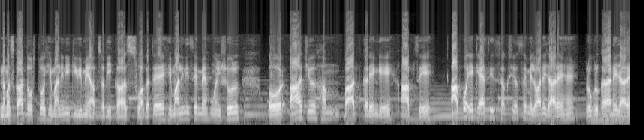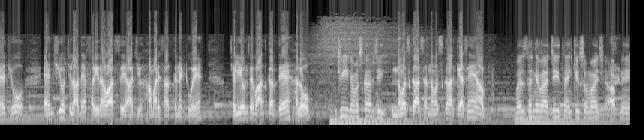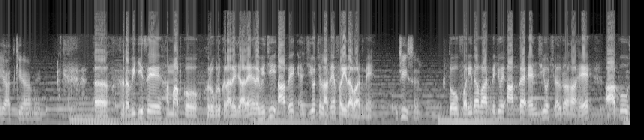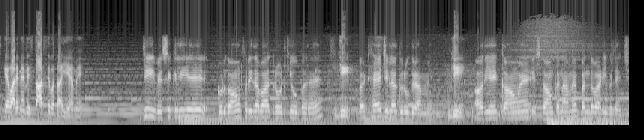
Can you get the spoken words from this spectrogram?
नमस्कार दोस्तों हिमालिनी टीवी में आप सभी का स्वागत है। हिमालिनी से मैं हूँ अंशुल और आज हम बात करेंगे आपसे। आपको एक ऐसी शख्सियत से मिलवाने जा रहे हैं रूबरू कराने जा रहे हैं जो एनजीओ चलाते हैं फरीदाबाद से आज हमारे साथ कनेक्ट हुए हैं। चलिए उनसे बात करते हैं। हेलो जी नमस्कार जी। नमस्कार सर नमस्कार। कैसे हैं आप? बस धन्यवाद जी थैंक यू सो मच आपने याद किया हमें। रवि जी से हम आपको रूबरू कराने जा रहे हैं। रवि जी आप एक एनजीओ चलाते हैं फरीदाबाद में। जी सर। तो फरीदाबाद में जो आपका एनजीओ चल रहा है आप उसके बारे में विस्तार से बताइए हमें। जी बेसिकली ये गुड़गांव फरीदाबाद रोड के ऊपर है। जी। बट है जिला गुरुग्राम में। जी। और ये एक गाँव है इस गाँव का नाम है बंदवाड़ी विलेज।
